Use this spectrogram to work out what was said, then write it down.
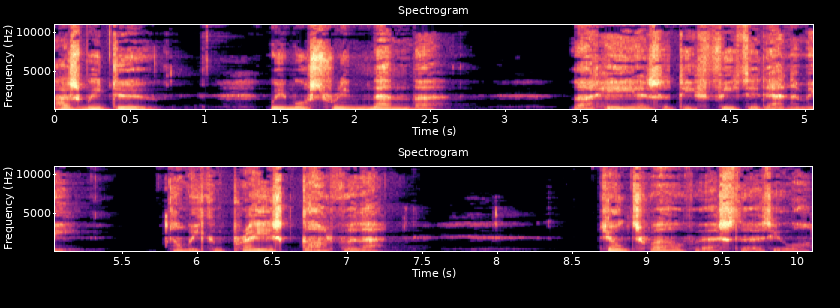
As we do, we must remember that he is a defeated enemy, and we can praise God for that. John 12, verse 31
